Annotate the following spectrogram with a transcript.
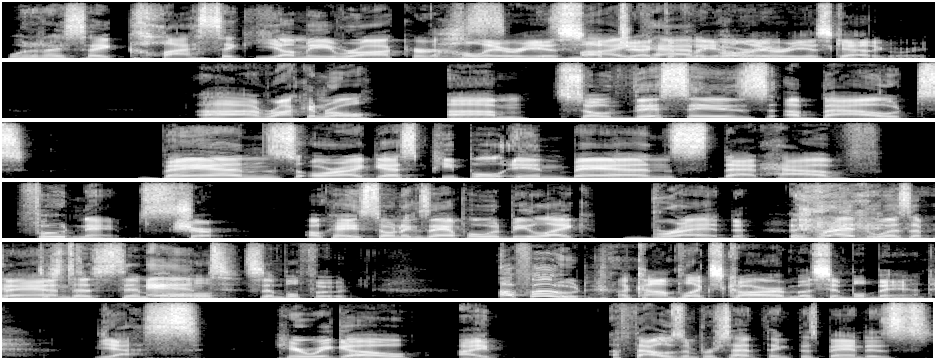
What did I say? Classic yummy rockers. Hilarious, objectively category. hilarious category. uh, rock and roll. Um, so this is about bands, or I guess people in bands that have food names. Sure. Okay, so an example would be like bread. Bread was a band, Just a simple simple food. a food. A complex carb, a simple band. Yes. Here we go. I a thousand percent think this band is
